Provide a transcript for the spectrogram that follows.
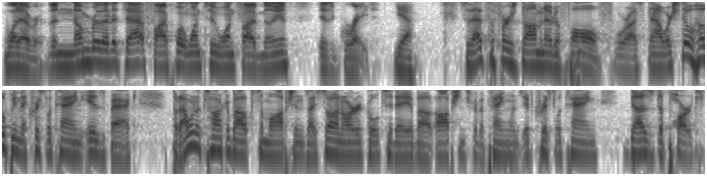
whatever. The number that it's at, 5.1215 million, is great. Yeah. So that's the first domino to fall for us. Now we're still hoping that Chris Letang is back, but I want to talk about some options. I saw an article today about options for the Penguins if Chris Letang does depart.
